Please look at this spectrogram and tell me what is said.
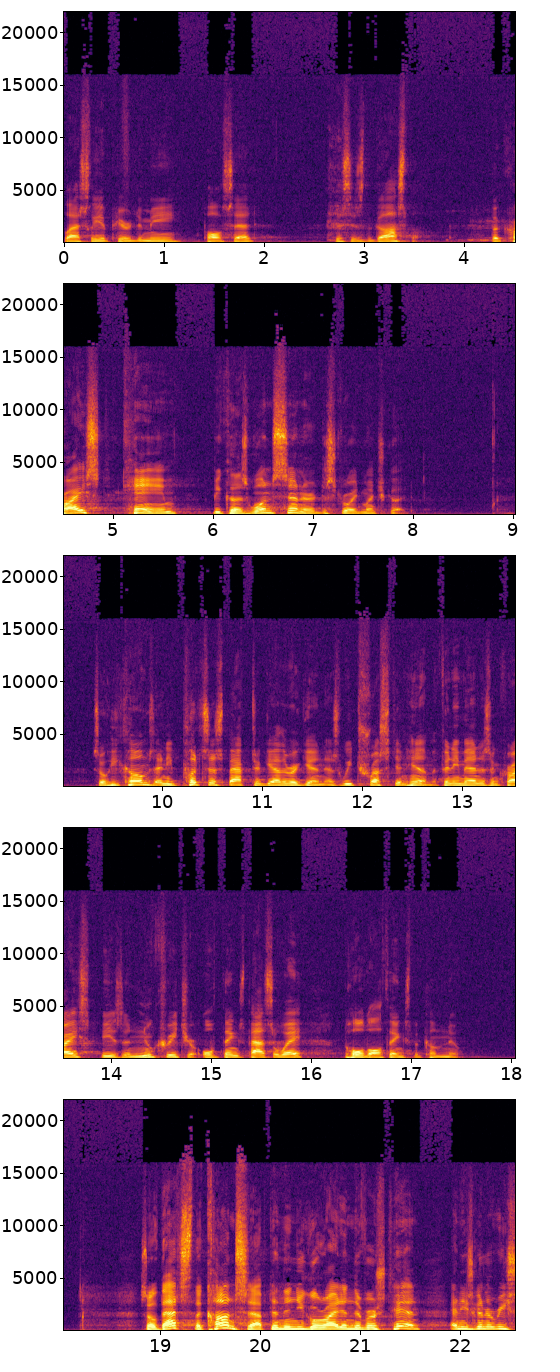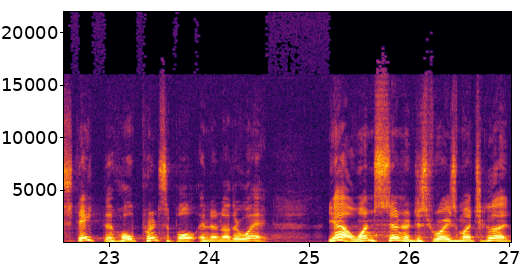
Lastly, he appeared to me, Paul said. This is the gospel. But Christ came because one sinner destroyed much good. So he comes and he puts us back together again as we trust in him. If any man is in Christ, he is a new creature. Old things pass away, behold, all things become new. So that's the concept. And then you go right into verse 10, and he's going to restate the whole principle in another way. Yeah, one sinner destroys much good.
